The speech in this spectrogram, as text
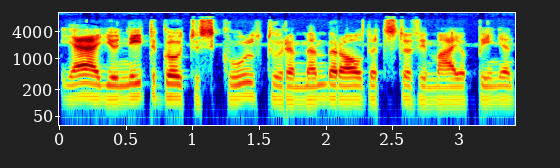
yeah, you need to go to school to remember all that stuff, in my opinion.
